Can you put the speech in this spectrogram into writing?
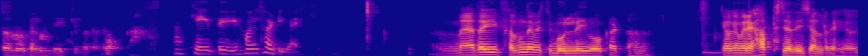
ਤੁਹਾਨੂੰ ਫਿਲਮ ਦੇਖ ਕੇ ਪਤਾ ਲੱਗੂਗਾ। ਓਕੇ ਤੇ ਹੁਣ ਤੁਹਾਡੀ ਵਾਰੀ। ਮੈਂ ਤਾਂ ਇਹ ਫਿਲਮ ਦੇ ਵਿੱਚ ਬੋਲੇ ਹੀ ਬਹੁਤ ਘੱਟ ਹਨ ਕਿਉਂਕਿ ਮੇਰੇ ਹੱਥ ਜਦੇ ਚੱਲ ਰਹੇ ਹੋਏ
